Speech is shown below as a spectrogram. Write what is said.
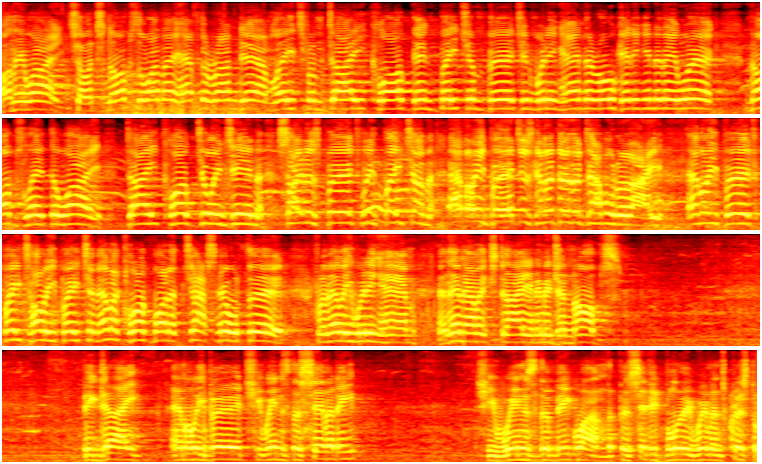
On their way. So it's Knobs, the one they have to run down. Leads from Day, Clog, then Beecham, Burge and Whittingham. They're all getting into their work. Knobs led the way. Day, Clog joins in. So does Burge with Beecham. Emily Burge is going to do the double today. Emily Burge beats Holly Beecham. Ella Clog might have just held third from Ellie Whittingham. And then Alex Day and Imogen Knobs. Big day. Emily Burge, she wins the 70. She wins the big one, the Pacific Blue Women's Crystal.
